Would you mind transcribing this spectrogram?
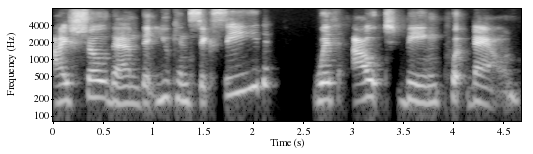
I show them that you can succeed without being put down.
